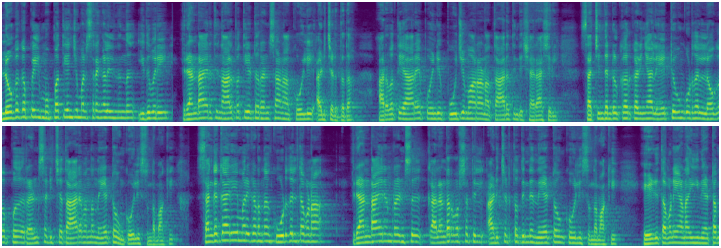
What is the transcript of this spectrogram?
ലോകകപ്പിൽ മുപ്പത്തിയഞ്ച് മത്സരങ്ങളിൽ നിന്ന് ഇതുവരെ രണ്ടായിരത്തി നാൽപ്പത്തിയെട്ട് റൺസാണ് കോഹ്ലി അടിച്ചെടുത്തത്. അറുപത്തിയാറ് പോയിന്റ് പൂജ്യം ആറാണ് താരത്തിന്റെ ശരാശരി. സച്ചിൻ തെണ്ടുൽക്കർ കഴിഞ്ഞാൽ ഏറ്റവും കൂടുതൽ ലോകകപ്പ് റൺസ് അടിച്ച താരമെന്ന നേട്ടവും കോഹ്ലി സ്വന്തമാക്കി. സംഘക്കാരെ മറികടന്ന് കൂടുതൽ തവണ രണ്ടായിരം റൺസ് കലണ്ടർ വർഷത്തിൽ അടിച്ചെടുത്തതിന്റെ നേട്ടവും കോഹ്ലി സ്വന്തമാക്കി. ഏഴ് തവണയാണ് ഈ നേട്ടം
